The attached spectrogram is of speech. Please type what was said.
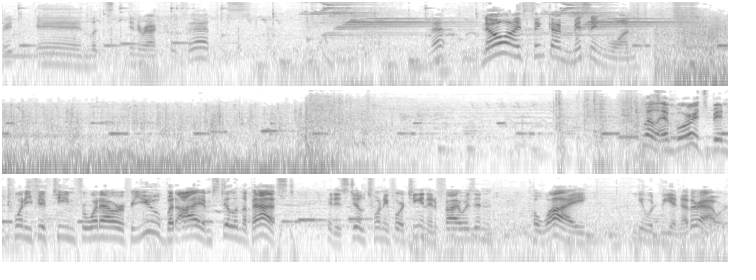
Right, and let's interact with that. That? No, I think I'm missing one. Well, Embor, it's been 2015 for one hour for you, but I am still in the past. It is still 2014, and if I was in Hawaii, it would be another hour.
